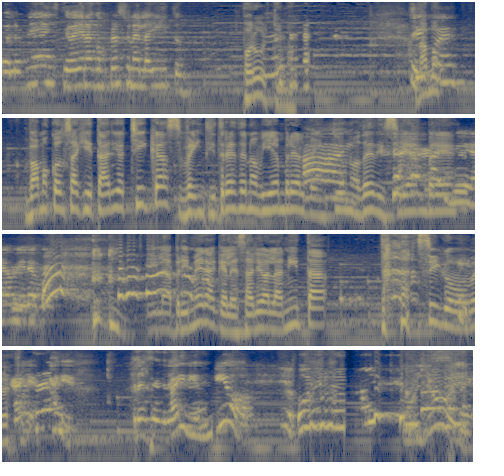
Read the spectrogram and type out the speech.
O los que vayan a comprarse un heladito. Por último. Sí, Vamos. pues. Vamos con Sagitario, chicas. 23 de noviembre al Ay. 21 de diciembre. mira, mira. Y la primera que le salió a la Anita, así como ve. Ay, ay, 13, 13. ay, Dios mío. Uy, uy.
